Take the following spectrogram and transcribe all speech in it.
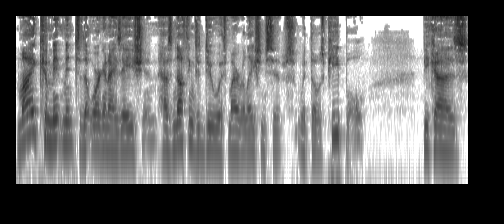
My commitment to the organization has nothing to do with my relationships with those people because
